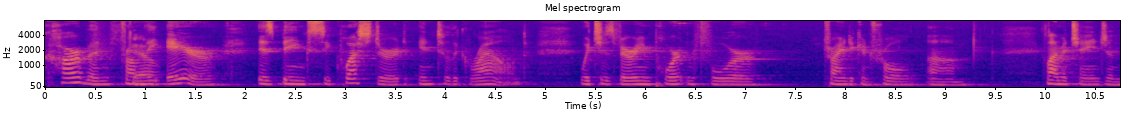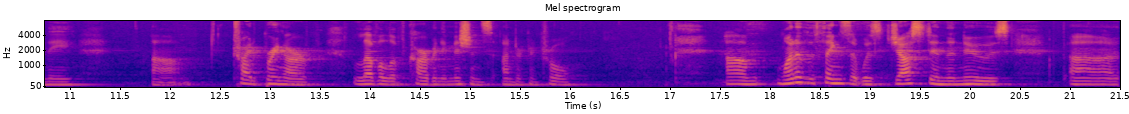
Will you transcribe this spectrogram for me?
Carbon from Yeah. the air is being sequestered into the ground, which is very important for trying to control um, climate change and the um, try to bring our level of carbon emissions under control. Um, one of the things that was just in the news uh,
